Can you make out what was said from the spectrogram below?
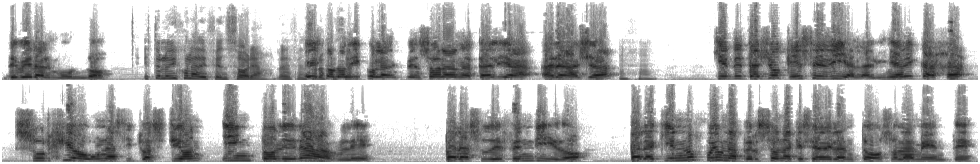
de ver al mundo. Esto lo dijo la defensora, la defensora Esto lo dijo la defensora Natalia Araya, quien detalló que ese día en la línea de caja surgió una situación intolerable para su defendido para quien no fue una persona que se adelantó solamente,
